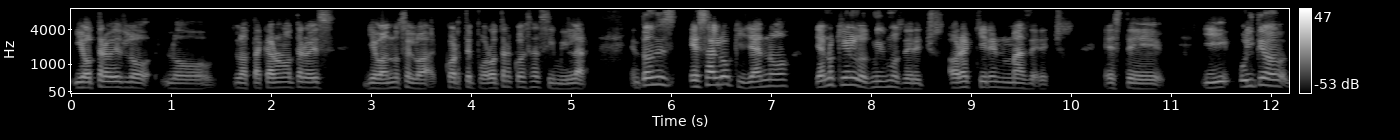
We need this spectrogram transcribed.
y otra vez lo, lo, atacaron otra vez llevándoselo a corte por otra cosa similar. Entonces, es algo que ya no, ya no quieren los mismos derechos, ahora quieren más derechos. Este, y última,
